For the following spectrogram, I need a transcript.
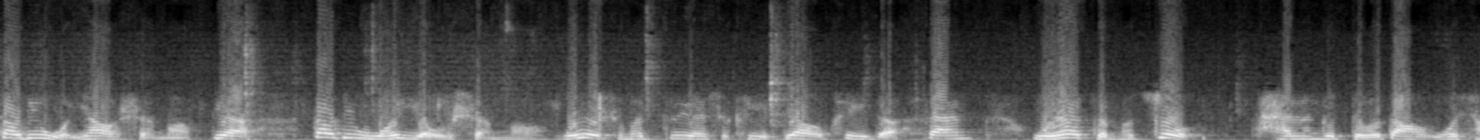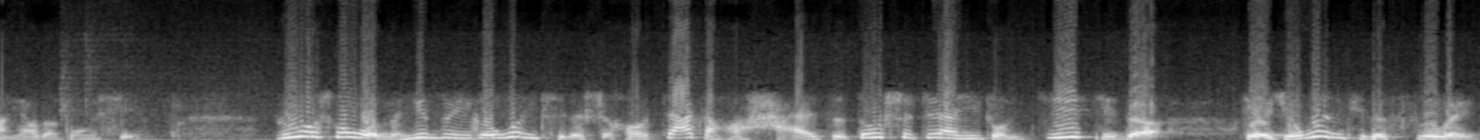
到底我要什么。第二，到底我有什么，我有什么资源是可以调配的。三，我要怎么做才能够得到我想要的东西。如果说我们应对一个问题的时候，家长和孩子都是这样一种积极的。解决问题的思维，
